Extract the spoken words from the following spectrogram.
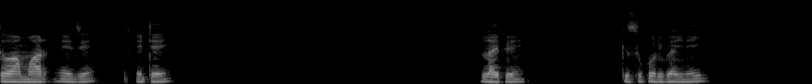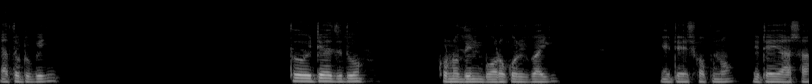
তো আমার এই যে এটাই। লাইফে কিছু করি পাই নেই, এতটুকুই। তো এটা যদি কোনোদিন বড় করি পাই এটাই স্বপ্ন, এটাই আশা।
